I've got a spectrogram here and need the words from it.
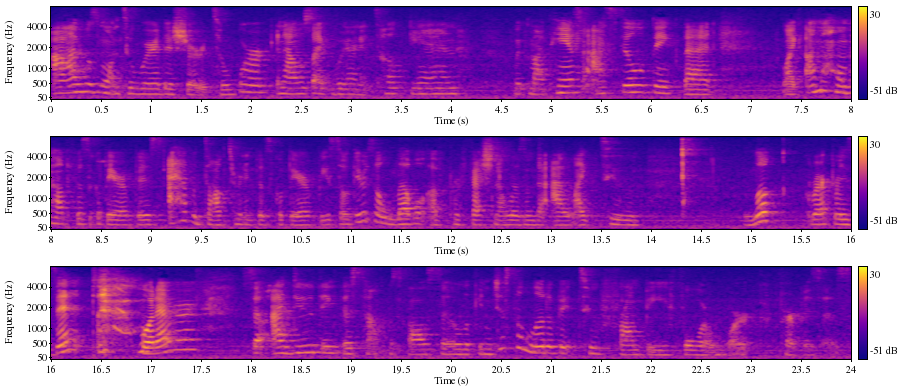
i was wanting to wear this shirt to work and i was like wearing it tucked in with my pants. I still think that like i'm a home health physical therapist. I have a doctorate in physical therapy so there's a level of professionalism that i like to look represent whatever so i do think this top was also looking just a little bit too frumpy for work purposes.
